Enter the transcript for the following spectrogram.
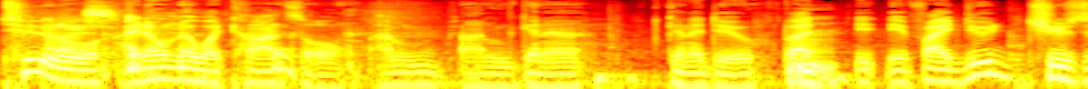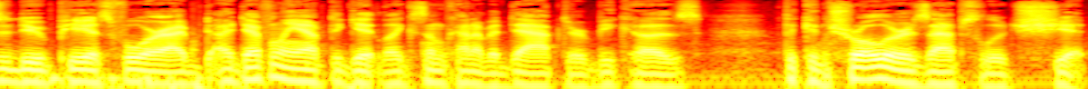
Two, Nice. I don't know what console I'm I'm gonna gonna do. But hmm. i if I do choose to do PS4, I, I definitely have to get like some kind of adapter because the controller is absolute shit.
